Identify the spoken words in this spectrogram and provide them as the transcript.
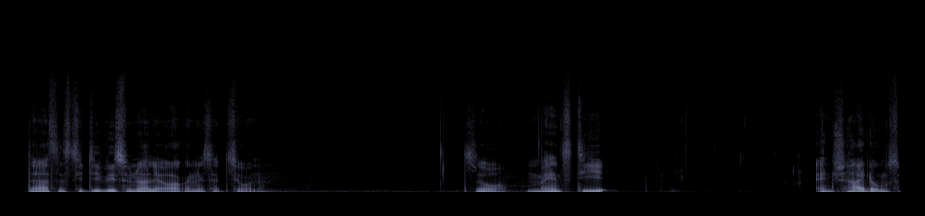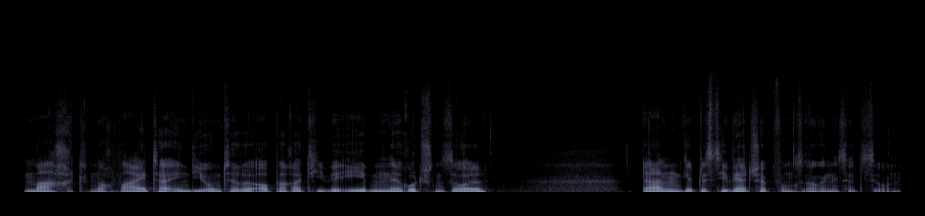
Das ist die divisionale Organisation. So, und wenn jetzt die Entscheidungsmacht noch weiter in die untere operative Ebene rutschen soll, dann gibt es die Wertschöpfungsorganisation.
